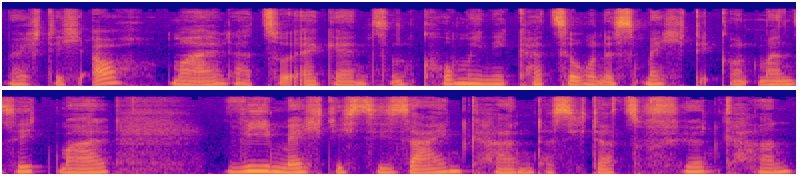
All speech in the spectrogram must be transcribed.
möchte ich auch mal dazu ergänzen. Kommunikation ist mächtig und man sieht mal, wie mächtig sie sein kann, dass sie dazu führen kann,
